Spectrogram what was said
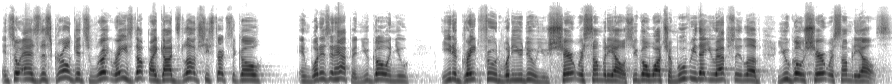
And so, as this girl gets raised up by God's love, she starts to go, and what does it happen? You go and you eat a great food. What do you do? You share it with somebody else. You go watch a movie that you absolutely love. You go share it with somebody else.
